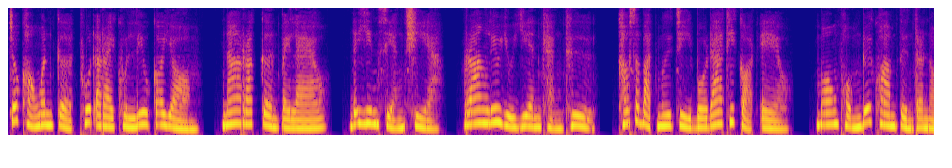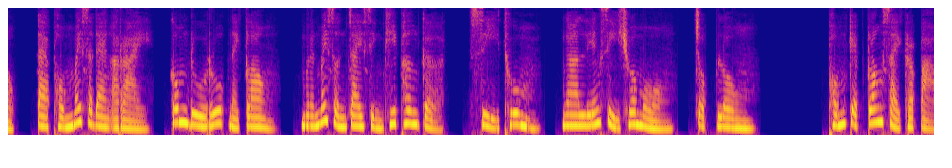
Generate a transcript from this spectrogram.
เจ้าของวันเกิดพูดอะไรคุณลิ้วก็ยอม น่ารักเกินไปแล้ว ได้ยินเสียงเชียร์ร่างลิ้วอยู่เยียนแข็งทื่อเขาสะบัดมือจีโบด้าที่กอดเอว มองผมด้วยความตื่นตระหนก แต่ผมไม่แสดงอะไร ก้มดูรูปในกล้อง เหมือนไม่สนใจสิ่งที่เพิ่งเกิดสี่ทุ่ม งานเลี้ยงสี่ชั่วโมง จบลง ผมเก็บกล้องใส่กระเป๋า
